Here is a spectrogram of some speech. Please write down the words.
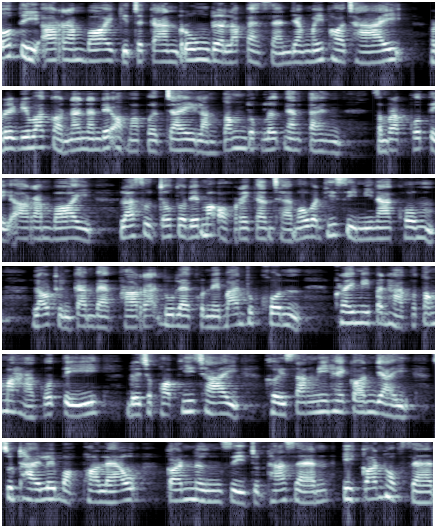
โกติอารามบอยกิจการรุ่งเดือนละ 8 0 0แสนยังไม่พอใช้ เรียกได้ว่าก่อนหน้านั้นได้ออกมาเปิดใจหลังต้องยกเลิกงานแต่งสำหรับโกติอารามบอยล่าสุดเจ้าตัวได้มาออกรายการแฉเมื่อวันที่ 4 มีนาคมเล่าถึงการแบกภาระดูแลคนในบ้านทุกคน ใครมีปัญหาก็ต้องมาหาโกติ โดยเฉพาะพี่ชายเคยสร้างหนี้ให้ก้อนใหญ่ สุดท้ายเลยบอกพอแล้ว ก้อนหนึ่ง4.5 แสน อีกก้อน 6 แสน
